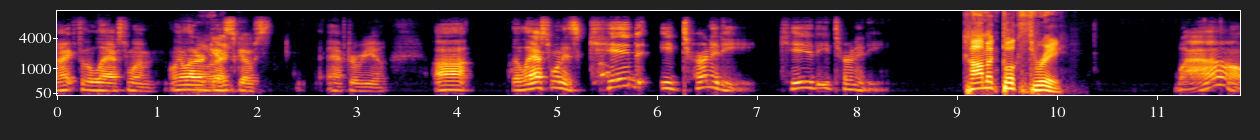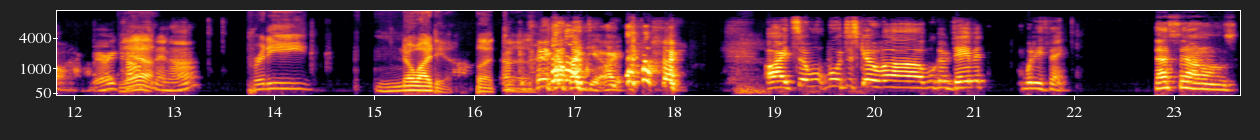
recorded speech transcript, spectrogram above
All right, for the last one. I'm gonna let our All guests go after you. Uh, the last one is Kid Eternity. Kid Eternity. Comic book three. Wow, very Yeah. confident, huh? Pretty. No idea, but Okay, uh, pretty no idea. All right, all right, all right. So we'll, we'll just go. Uh, we'll go, David. What do you think? That sounds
